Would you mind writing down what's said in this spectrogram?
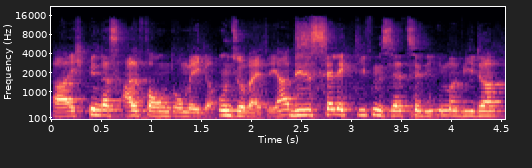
Äh, ich bin das Alpha und Omega und so weiter. Ja, diese selektiven Sätze, die immer wieder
